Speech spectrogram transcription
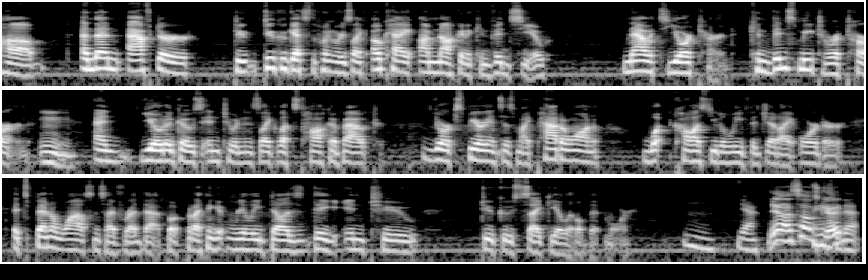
Um, and then after du- Dooku gets to the point where he's like, "Okay, I'm not going to convince you. Now it's your turn. Convince me to return." Mm. And Yoda goes into it and is like, "Let's talk about your experience as my Padawan. What caused you to leave the Jedi Order?" It's been a while since I've read that book, but I think it really does dig into Dooku's psyche a little bit more. Yeah. Yeah, that sounds I can see good. that.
